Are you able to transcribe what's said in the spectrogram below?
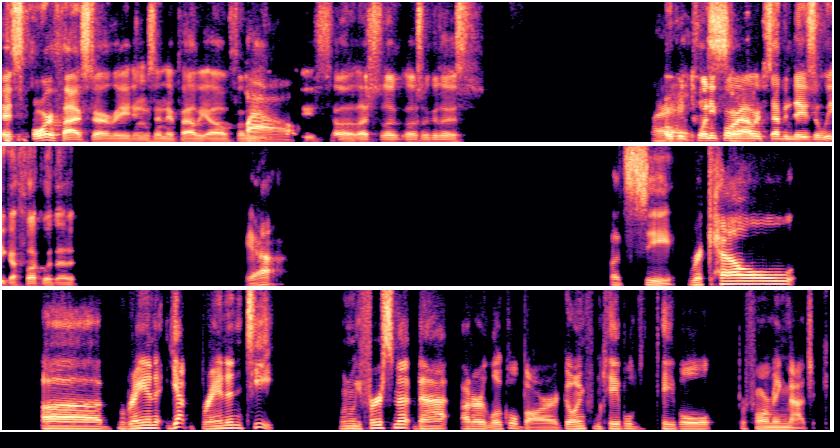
It's four five star ratings, and they're probably all from. Wow. So let's look. Let's look at this. All Open right, twenty four so- hours, seven days a week. I fuck with that. Yeah. Let's see. Raquel, uh, Brandon, yep, Brandon T. When we first met Matt at our local bar, going from table to table performing magic,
